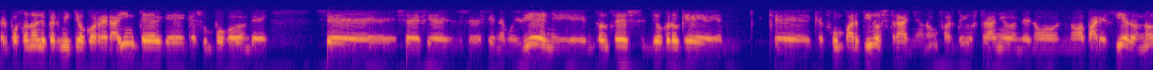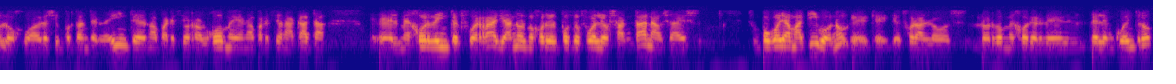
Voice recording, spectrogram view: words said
el Pozo no le permitió correr a Inter, que, que es un poco donde se, se, defiende, se defiende muy bien. Y entonces yo creo que que, que, fue un partido extraño, ¿no? Un partido extraño donde no, no aparecieron, ¿no? Los jugadores importantes de Inter, no apareció Raúl Gómez, no apareció Nakata, el mejor de Inter fue Raya, ¿no? El mejor del Pozo fue Leo Santana, o sea, es, es un poco llamativo, ¿no? Que, que, que fueran los, los dos mejores del, del encuentro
